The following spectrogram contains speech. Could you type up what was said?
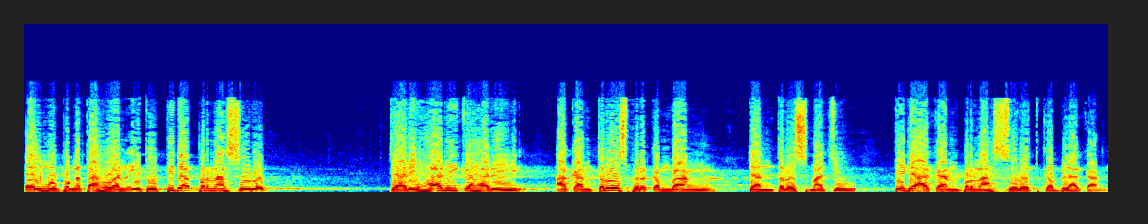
ilmu pengetahuan itu tidak pernah surut. Dari hari ke hari akan terus berkembang dan terus maju tidak akan pernah surut ke belakang.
